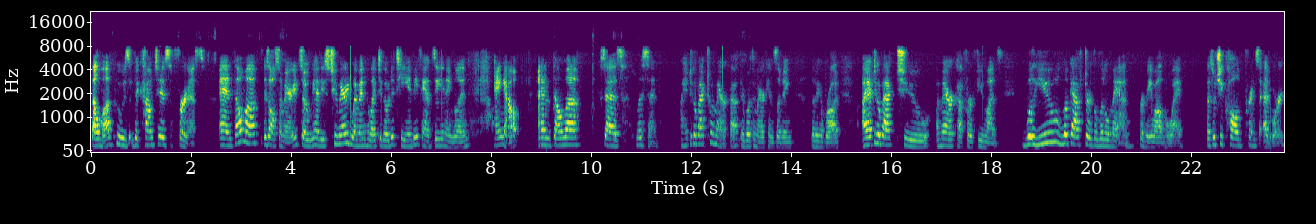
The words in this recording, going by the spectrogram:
Thelma, who's Viscountess Furness. And Thelma is also married, so we have these two married women who like to go to tea and be fancy in England, hang out. And Thelma says, "Listen, I have to go back to America. They're both Americans living living abroad. I have to go back to America for a few months. Will you look after the little man for me while I'm away?" That's what she called Prince Edward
